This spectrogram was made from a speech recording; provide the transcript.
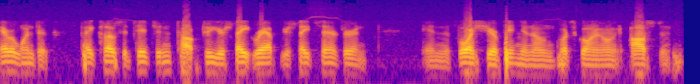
everyone to pay close attention, talk to your state rep, your state senator, and and voice your opinion on what's going on in Austin.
